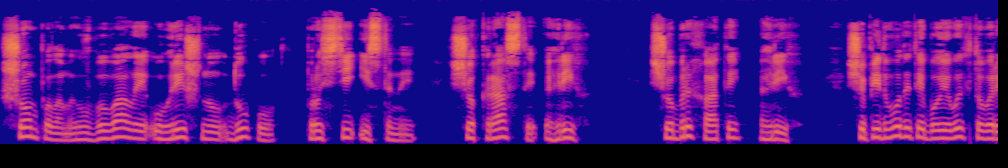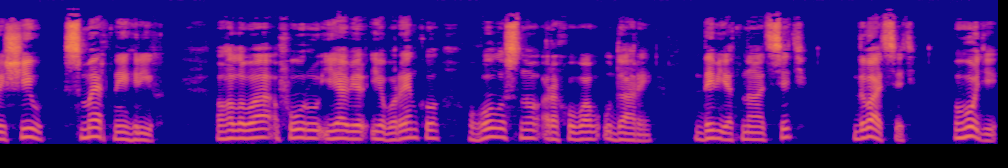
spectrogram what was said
шомполами вбивали у грішну дупу прості істини, що красти гріх, що брехати гріх, що підводити бойових товаришів смертний гріх. Голова фуру Явір Яворенко голосно рахував удари дев'ятнадцять, двадцять. Годі,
